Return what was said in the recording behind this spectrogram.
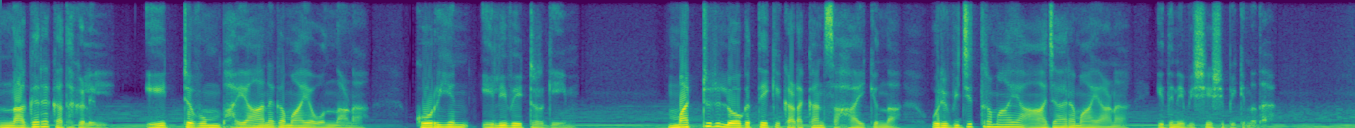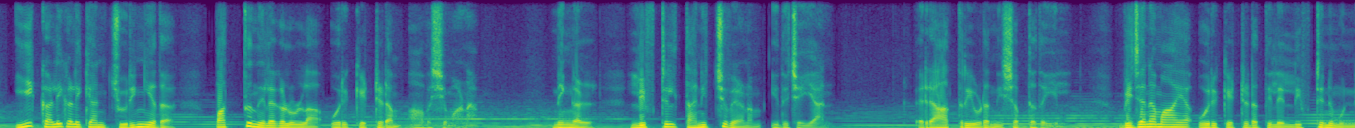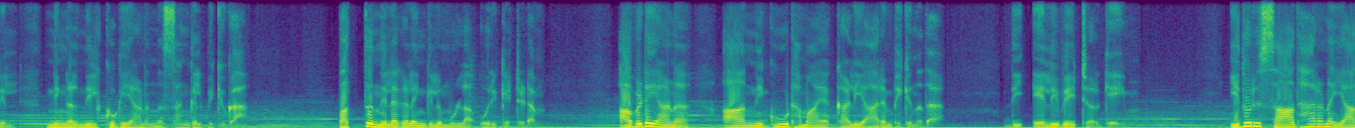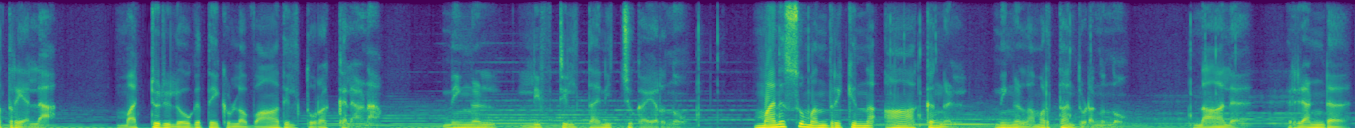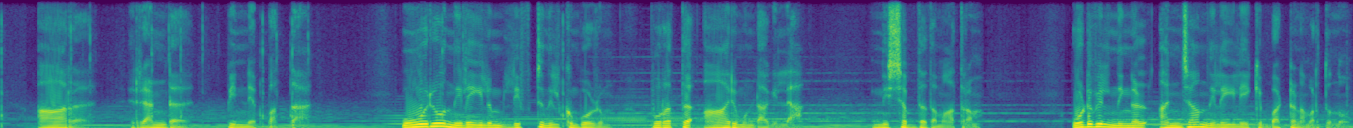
നഗരകഥകളിൽ ഏറ്റവും ഭയാനകമായ ഒന്നാണ് കൊറിയൻ എലിവേറ്റർ ഗെയിം. മറ്റൊരു ലോകത്തേക്ക് കടക്കാൻ സഹായിക്കുന്ന ഒരു വിചിത്രമായ ആചാരമായാണ് ഇതിനെ വിശേഷിപ്പിക്കുന്നത്. ഈ കളി കളിക്കാൻ ചുരുങ്ങിയത് പത്ത് നിലകളുള്ള ഒരു കെട്ടിടം ആവശ്യമാണ്. നിങ്ങൾ ലിഫ്റ്റിൽ തനിച്ചു വേണം ഇത് ചെയ്യാൻ. രാത്രിയുടെ നിശബ്ദതയിൽ വിജനമായ ഒരു കെട്ടിടത്തിലെ ലിഫ്റ്റിനു മുന്നിൽ നിങ്ങൾ നിൽക്കുകയാണെന്ന് സങ്കൽപ്പിക്കുക. പത്ത് നിലകളെങ്കിലുമുള്ള ഒരു കെട്ടിടം. അവിടെയാണ് ആ നിഗൂഢമായ കളി ആരംഭിക്കുന്നത്. The elevator game. ഇതൊരു സാധാരണ യാത്രയല്ല. മറ്റൊരു ലോകത്തേക്കുള്ള വാതിൽ തുറക്കലാണ്. നിങ്ങൾ ലിഫ്റ്റിൽ തനിച്ചു കയറുന്നു. മനസ്സു മന്ത്രിക്കുന്ന ആ അക്കങ്ങൾ നിങ്ങൾ അമർത്താൻ തുടങ്ങുന്നു. നാല് രണ്ട് ആറ് രണ്ട് പിന്നെ പത്ത്. ഓരോ നിലയിലും ലിഫ്റ്റ് നിൽക്കുമ്പോഴും പുറത്ത് ആരുമുണ്ടാകില്ല. നിശബ്ദത മാത്രം. ഒടുവിൽ നിങ്ങൾ അഞ്ചാം നിലയിലേക്ക് ബട്ടൺ അമർത്തുന്നു.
